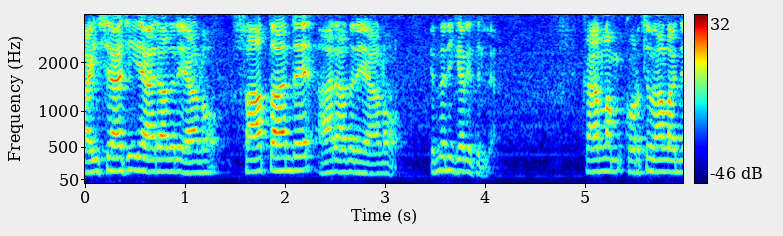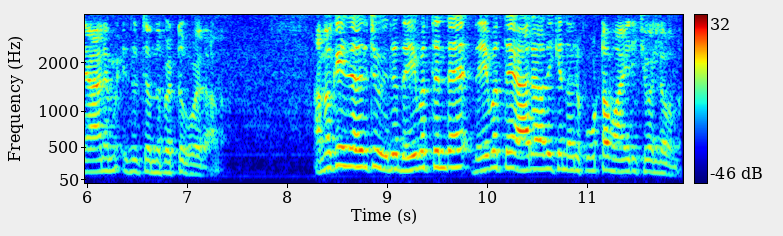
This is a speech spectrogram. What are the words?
പൈശാചിക ആരാധനയാണോ സാത്താന്റെ ആരാധനയാണോ എന്നെനിക്കറിയത്തില്ല. കാരണം കുറച്ച് നാളാണ് ഞാനും ഇതിൽ ചെന്ന് പെട്ടുപോയതാണ്. അന്നൊക്കെ വിചാരിച്ചു ഇത് ദൈവത്തിന്റെ ദൈവത്തെ ആരാധിക്കുന്ന ഒരു കൂട്ടമായിരിക്കുമല്ലോ എന്ന്.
